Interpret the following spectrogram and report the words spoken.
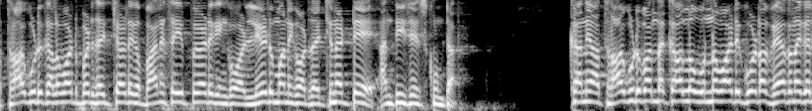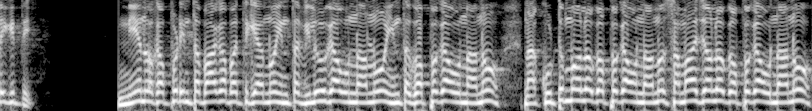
త్రాగుడికి అలవాటు పడి తెచ్చాడు బానిస అయిపోయాడు ఇంక వాడు లేడు మనకి వాడు తెచ్చినట్టే అని తీసేసుకుంటారు. కానీ ఆ త్రాగుడు బంధకాల్లో ఉన్నవాడికి కూడా వేదన కలిగింది నేను ఒకప్పుడు ఇంత బాగా బతికాను ఇంత విలువగా ఉన్నాను ఇంత గొప్పగా ఉన్నాను నా కుటుంబంలో గొప్పగా ఉన్నాను సమాజంలో గొప్పగా ఉన్నాను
